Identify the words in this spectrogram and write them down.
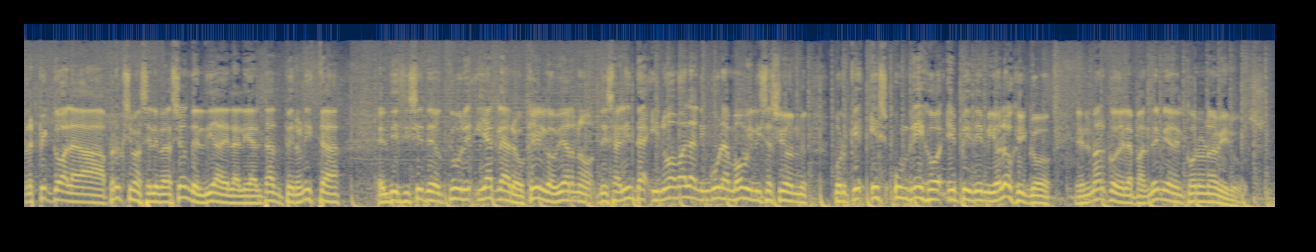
respecto a la próxima celebración del Día de la Lealtad Peronista el 17 de octubre y aclaró que el gobierno desalienta y no avala ninguna movilización porque es un riesgo epidemiológico en el marco de la pandemia del coronavirus.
